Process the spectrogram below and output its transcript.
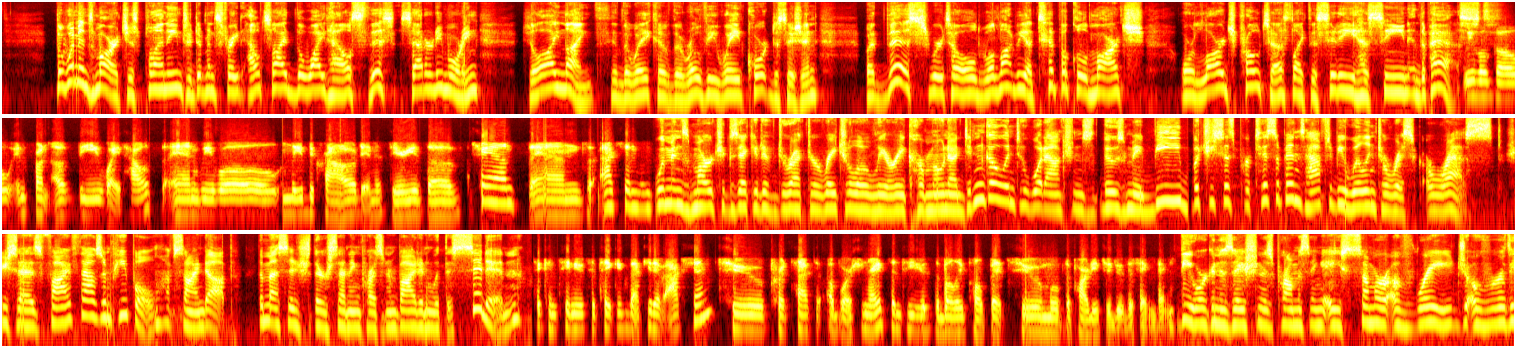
The Women's March is planning to demonstrate outside the White House this Saturday morning, July 9th, in the wake of the Roe v. Wade court decision. But this, we're told, will not be a typical march or large protests like the city has seen in the past. We will go in front of the White House and we will lead the crowd in a series of chants and actions. Women's March Executive Director Rachel O'Leary Carmona didn't go into what actions those may be, but she says participants have to be willing to risk arrest. She says 5,000 people have signed up. The message they're sending President Biden with the sit in to continue to take executive action to protect abortion rights and to use the bully pulpit to move the party to do the same thing. The organization is promising a summer of rage over the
